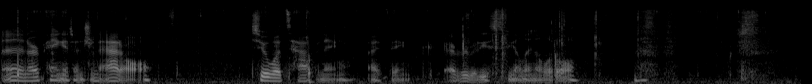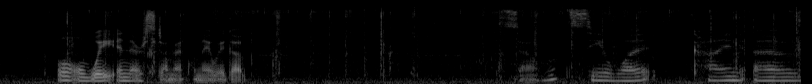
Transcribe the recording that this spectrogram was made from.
and are paying attention at all, to what's happening. I think everybody's feeling a little a little weight in their stomach when they wake up. So let's see what kind of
